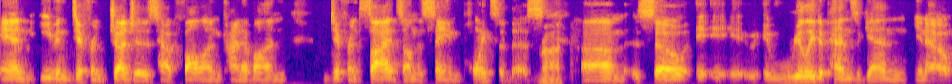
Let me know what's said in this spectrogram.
and even different judges have fallen kind of on different sides on the same points of this. Right. Um, so it, it, it really depends. Again, you know,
